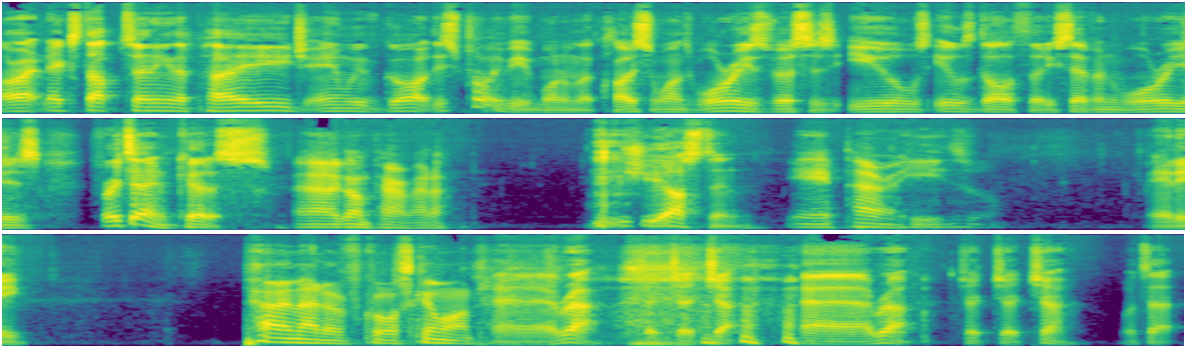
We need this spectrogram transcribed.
All right, next up, turning the page, and we've got this will probably be one of the closer ones: Warriors versus Eels. Eels dollar thirty-seven. Warriors three ten. Curtis, Uh, gone Parramatta. Justin, Yeah, Para here as well. Eddie, Parramatta, of course. Come on. Para, cha cha cha, Para, cha cha cha. What's that?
